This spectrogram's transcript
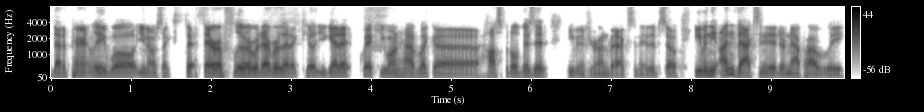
that apparently will you know it's like th- Theraflu or whatever that it kill you get it quick you won't have like a hospital visit even if you're unvaccinated. So even the unvaccinated are now probably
